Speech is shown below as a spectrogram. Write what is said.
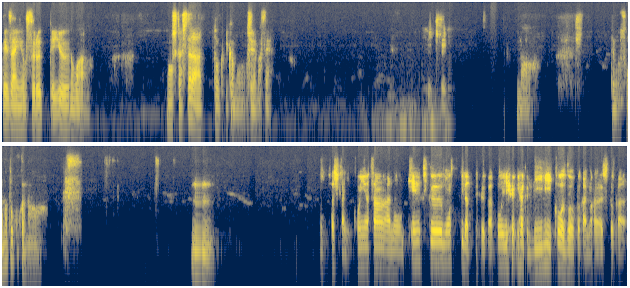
デザインをするっていうのは、もしかしたら得意かもしれません。まあ。でもそんなとこかな。うん。確かに、今夜さん、あの、建築も好きだったというか、そういう なんか DB 構造とかの話とか、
